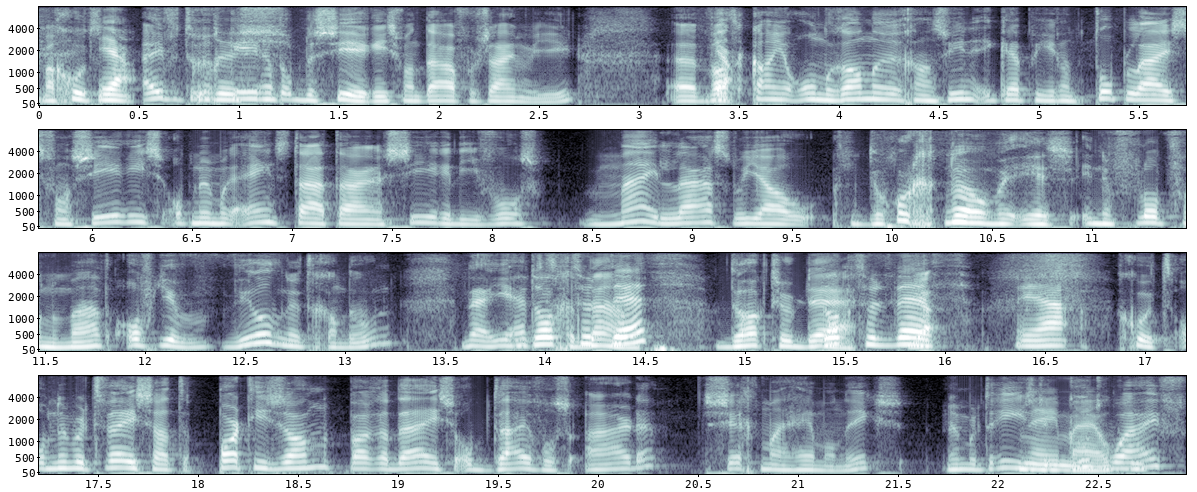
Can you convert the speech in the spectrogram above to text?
maar goed, Ja, even terugkerend dus- op de series, want daarvoor zijn we hier. Wat kan je onder andere gaan zien? Ik heb hier een toplijst van series. Op nummer 1 staat daar een serie die volgens mij laatst door jou doorgenomen is in de flop van de maand. Of je wilde het gaan doen. Nee, je hebt het Dr. gedaan. Death. Dr. Death. Dr. Death. Ja. Goed, op nummer 2 staat Partizan, Paradijs op Duivels Aarde. Zegt mij helemaal niks. Nummer 3 is Nee, The Good. Wife.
